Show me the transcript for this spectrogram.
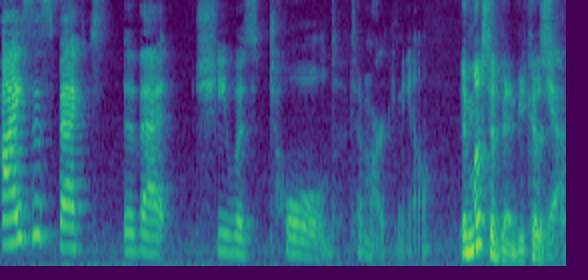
I suspect that she was told to mark Neal. It must have been because Yeah.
